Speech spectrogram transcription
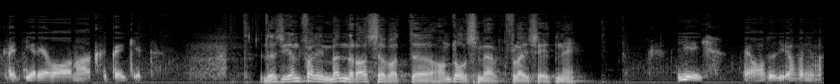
kriteria waarna ek gekyk het. Dis een van die min rasse wat 'n uh, handelsmerk vleis het, né? Nee? Yes, ja, ons is een van die min.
